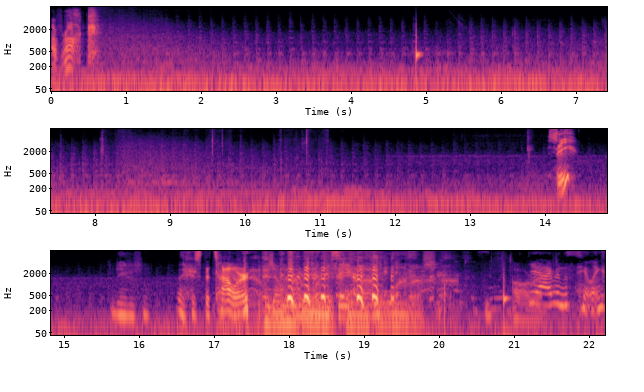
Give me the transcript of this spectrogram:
a rock? See? Beautiful. There's the tower. There's only one of us. Yeah, I'm in the ceiling.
